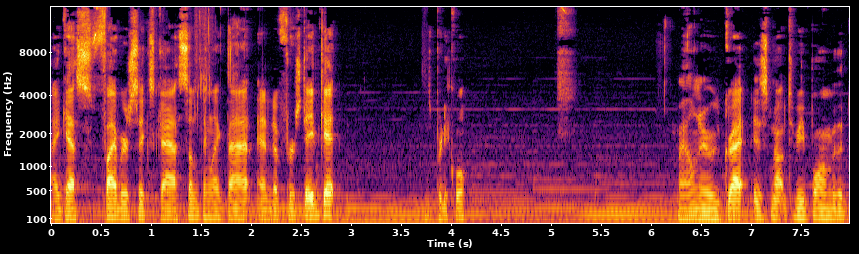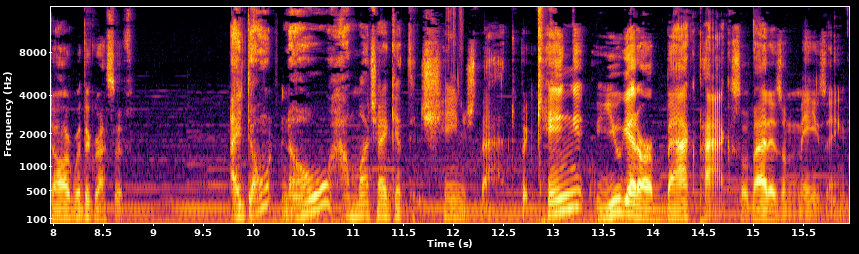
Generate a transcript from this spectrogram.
I guess five or six gas, something like that, and a first aid kit. It's pretty cool. My only regret is not to be born with a dog with aggressive. I don't know how much I get to change that, but King, you get our backpack, so that is amazing.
